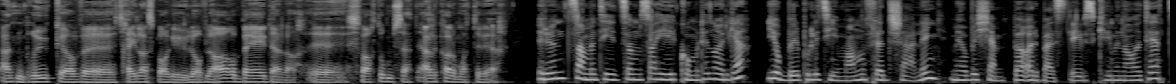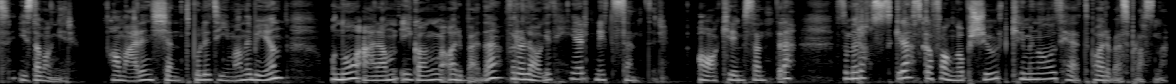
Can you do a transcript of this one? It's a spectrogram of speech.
enten bruk av eh, tredjelandsborgere i ulovlig arbeid eller eh, svart omsetning, eller hva det måtte være. Rundt samme tid som Sahir kommer til Norge, jobber politimannen Fred Schærling med å bekjempe arbeidslivskriminalitet i Stavanger. Han er en kjent politimann i byen, og nå er han i gang med arbeidet for å lage et helt nytt senter, A-krimsenteret, som raskere skal fange opp skjult kriminalitet på arbeidsplassene.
